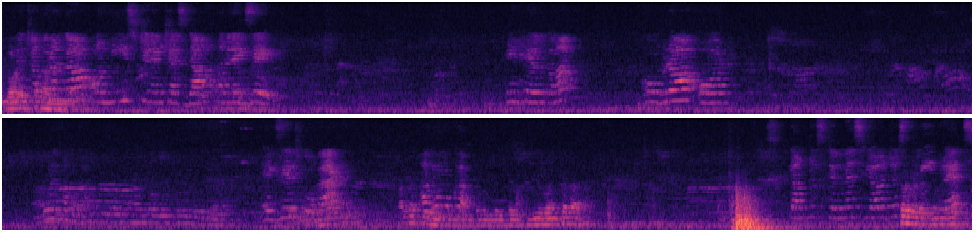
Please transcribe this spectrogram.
Either chaturanga or knees, chin and chest down on an exhale. Inhale. Come to stillness here, just breaths.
